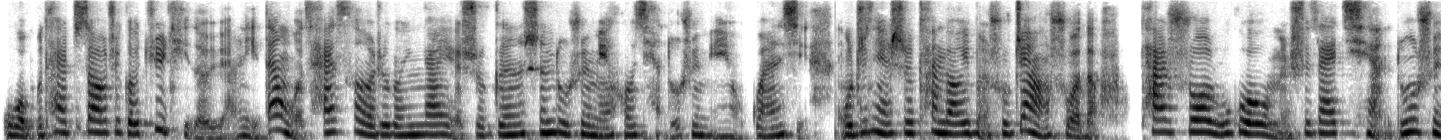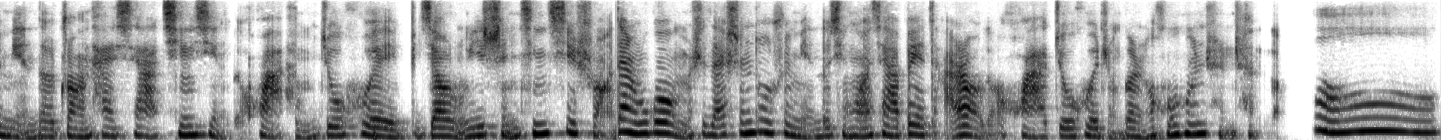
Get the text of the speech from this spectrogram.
我不太知道这个具体的原理，但我猜测这个应该也是跟深度睡眠和浅度睡眠有关系。我之前是看到一本书这样说的，他说如果我们是在浅度睡眠的状态下清醒的话，我们就会比较容易神清气爽。但如果我们是在深度睡眠的情况下被打扰的话，就会整个人昏昏沉沉的。哦，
